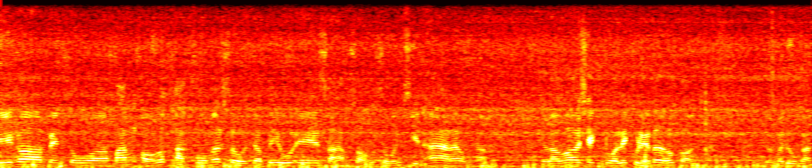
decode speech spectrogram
นี้ก็เป็นตัวปั๊มของรถตักโคมัสโซ WA 3 2 0ขีด5แล้วผมครับ เดี๋ยวเราก็เช็คตัวเลกูเลเตอร์เขาก่อน เดี๋ยวมาดูกัน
